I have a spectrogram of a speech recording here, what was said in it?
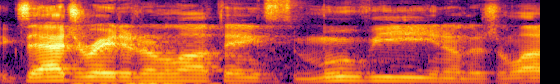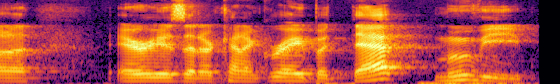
exaggerated on a lot of things. It's a movie. You know, there's a lot of areas that are kind of gray. But that movie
